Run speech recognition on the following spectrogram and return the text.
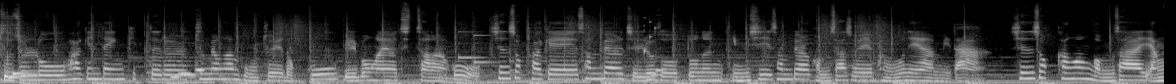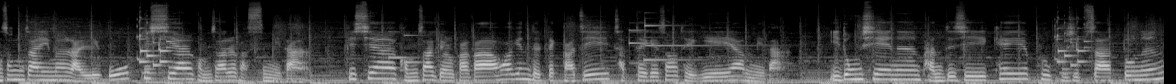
두 줄로 확인된 키트를 투명한 봉투에 넣고 밀봉하여 지참하고 신속하게 선별 진료소 또는 임시 선별 검사소에 방문해야 합니다. 신속 항원 검사 양성자임을 알리고 PCR 검사를 받습니다. PCR 검사 결과가 확인될 때까지 자택에서 대기해야 합니다. 이동 시에는 반드시 KF94 또는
